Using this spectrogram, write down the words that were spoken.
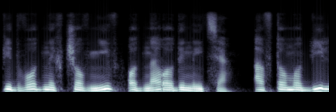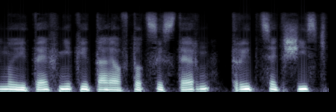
підводних човнів 1 одиниця, автомобільної техніки та автоцистерн 36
